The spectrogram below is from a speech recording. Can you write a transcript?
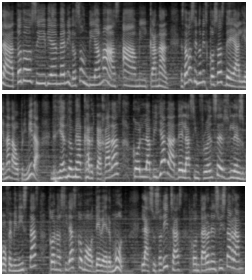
Hola a todos y bienvenidos un día más a mi canal. Estaba haciendo mis cosas de alienada oprimida, riéndome a carcajadas con la pillada de las influencers lesbofeministas conocidas como de Bermud. Las susodichas contaron en su Instagram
